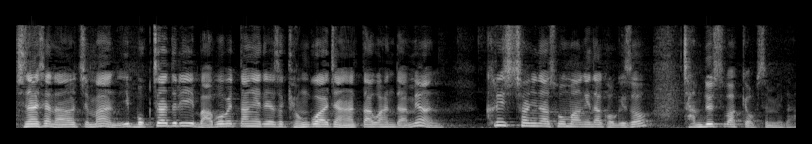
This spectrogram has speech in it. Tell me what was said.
지난 시간에 나눴지만 이 목자들이 마법의 땅에 대해서 경고하지 않았다고 한다면 크리스천이나 소망이나 거기서 잠들 수밖에 없습니다.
